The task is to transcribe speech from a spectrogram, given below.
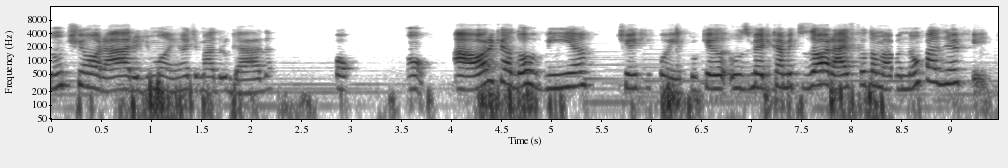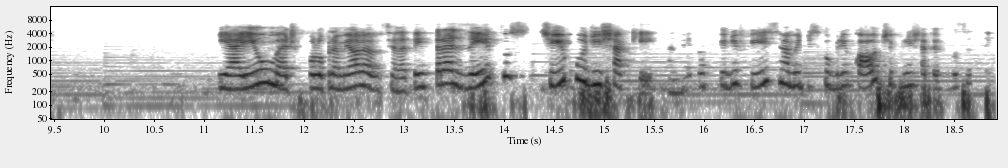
não tinha horário de manhã, de madrugada. A hora que a dor vinha, tinha que correr, porque os medicamentos orais que eu tomava não faziam efeito. E aí o médico falou para mim, olha, Luciana, tem 300 tipos de enxaqueca, né? Então fica difícil me descobrir qual tipo de enxaqueca você tem.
